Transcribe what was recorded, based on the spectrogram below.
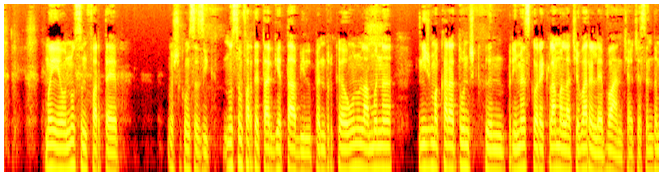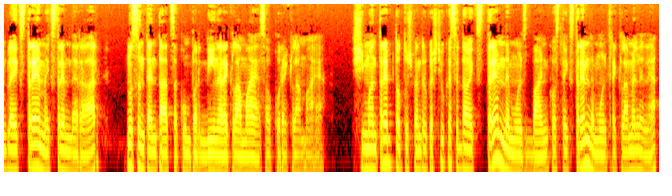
Măi, eu nu sunt foarte, nu știu cum să zic, nu sunt foarte targetabil, pentru că unul la mână, nici măcar atunci când primesc o reclamă la ceva relevant, ceea ce se întâmplă extrem, extrem de rar, nu sunt tentat să cumpăr din reclama aia sau cu reclama aia. Și mă întreb totuși, pentru că știu că se dau extrem de mulți bani, costă extrem de mult reclamele alea,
